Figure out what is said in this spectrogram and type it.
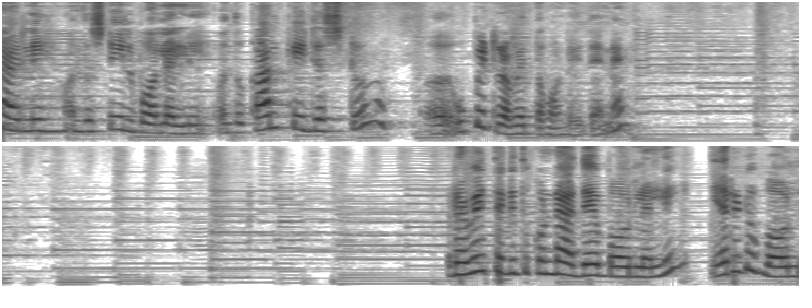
ನಾವಿಲ್ಲಿ ಒಂದು ಸ್ಟೀಲ್ ಬೌಲಲ್ಲಿ ಒಂದು ಕಾಲು ಕೆ ಜಿಯಷ್ಟು ಉಪ್ಪಿಟ್ಟು ರವೆ ತೊಗೊಂಡಿದ್ದೇನೆ. ರವೆ ತೆಗೆದುಕೊಂಡ ಅದೇ ಬೌಲಲ್ಲಿ ಎರಡು ಬೌಲ್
